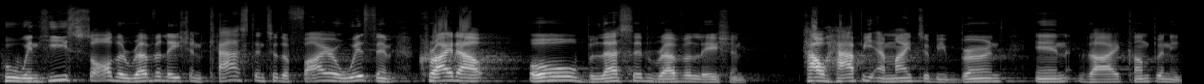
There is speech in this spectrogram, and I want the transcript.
who, when he saw the revelation cast into the fire with him, cried out, O blessed revelation! How happy am I to be burned in thy company.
